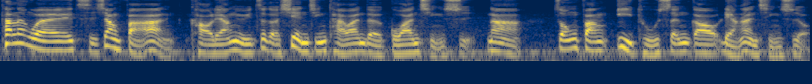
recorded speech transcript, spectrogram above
他认为此项法案考量于这个现今台湾的国安情势，那中方意图升高两岸情势哦。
